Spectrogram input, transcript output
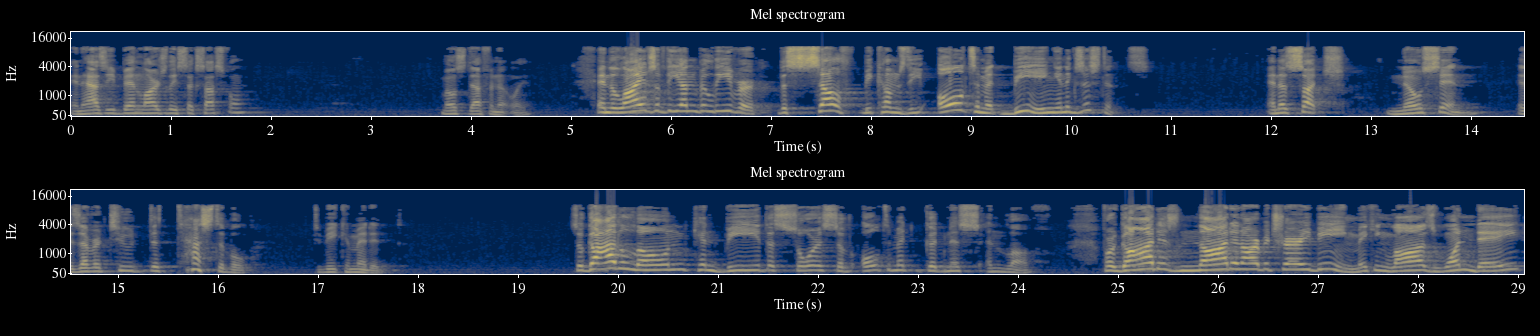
And has he been largely successful? Most definitely. In the lives of the unbeliever, the self becomes the ultimate being in existence. And as such, no sin is ever too detestable to be committed. So God alone can be the source of ultimate goodness and love. For God is not an arbitrary being, making laws one day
